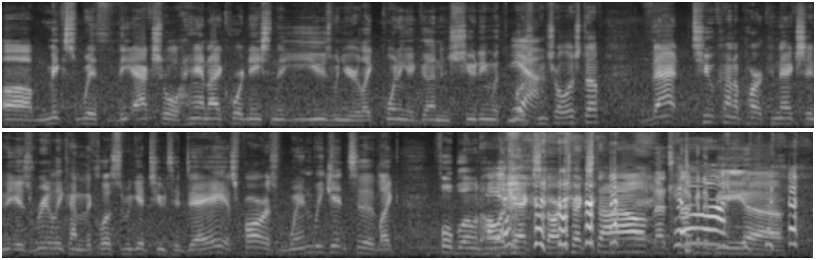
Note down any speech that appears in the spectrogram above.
uh, mixed with the actual hand-eye coordination that you use when you're like pointing a gun and shooting with the motion Yeah. controller stuff. That two kind of part connection is really kind of the closest we get to today. As far as when we get to like full-blown holodeck Star Trek style, that's not going to be.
